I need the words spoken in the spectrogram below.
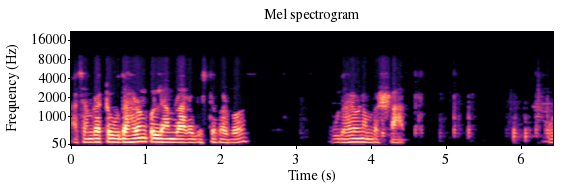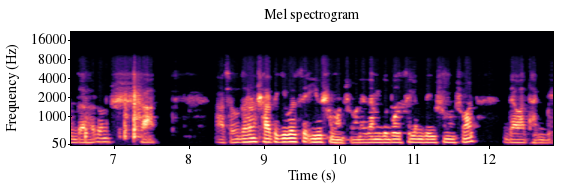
আচ্ছা আমরা একটা উদাহরণ করলে আমরা আরও বুঝতে পারব। উদাহরণ নাম্বার সাত। উদাহরণ সাত। আচ্ছা উদাহরণ সাথে কি বলছে? ইউ সমান সমান। আমি যে বলছিলাম যে ইউ সমান সমান, দেওয়া থাকবে।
